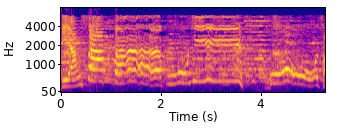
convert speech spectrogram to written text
两三百不易活走。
